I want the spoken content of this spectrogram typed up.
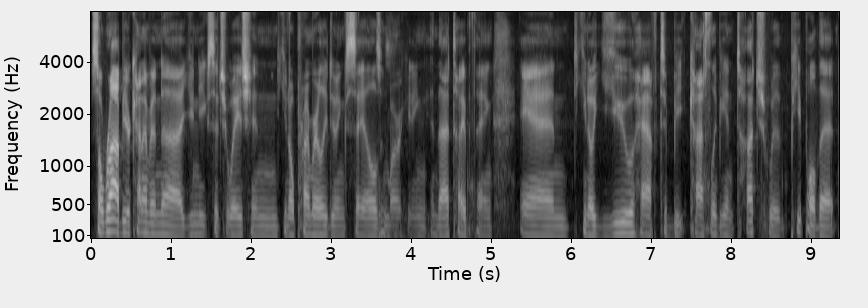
So, Rob, you're kind of in a unique situation, you know, primarily doing sales and marketing and that type thing. And, you know, you have to be constantly be in touch with people that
